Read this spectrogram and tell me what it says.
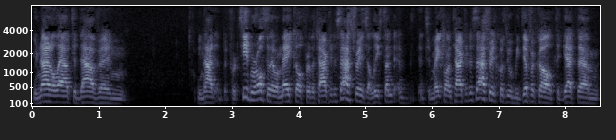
You're not allowed to daven. Not, but for tzibur also they will make for the tarti disasri, at least on, to make on tarti disasri because it would be difficult to get them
